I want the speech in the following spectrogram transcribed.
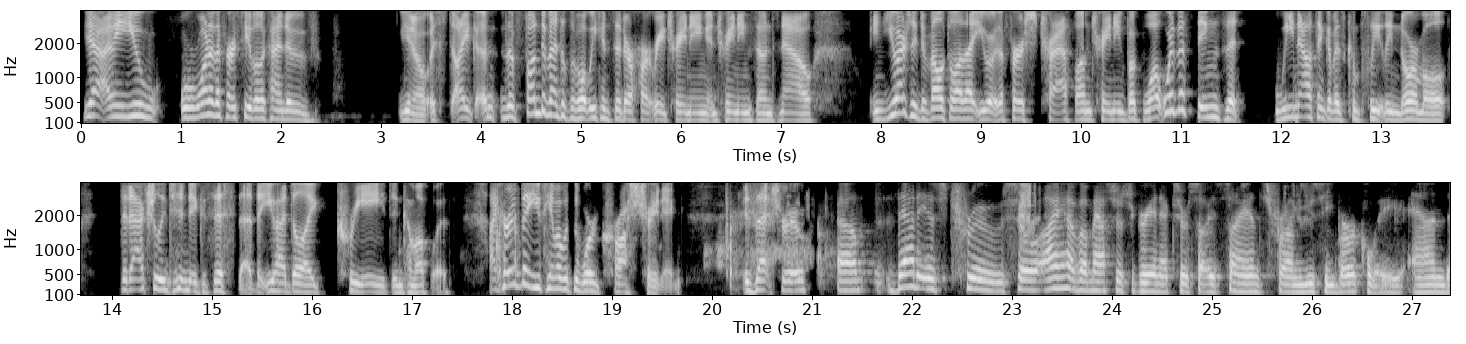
Yeah. I mean, you were one of the first people to kind of, you know, it's like uh, the fundamentals of what we consider heart rate training and training zones now. And you actually developed a lot of that. You were the first triathlon training book. What were the things that we now think of as completely normal that actually didn't exist that that you had to like create and come up with? I heard that you came up with the word cross training. Is that true? Um, that is true. So I have a master's degree in exercise science from UC Berkeley, and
